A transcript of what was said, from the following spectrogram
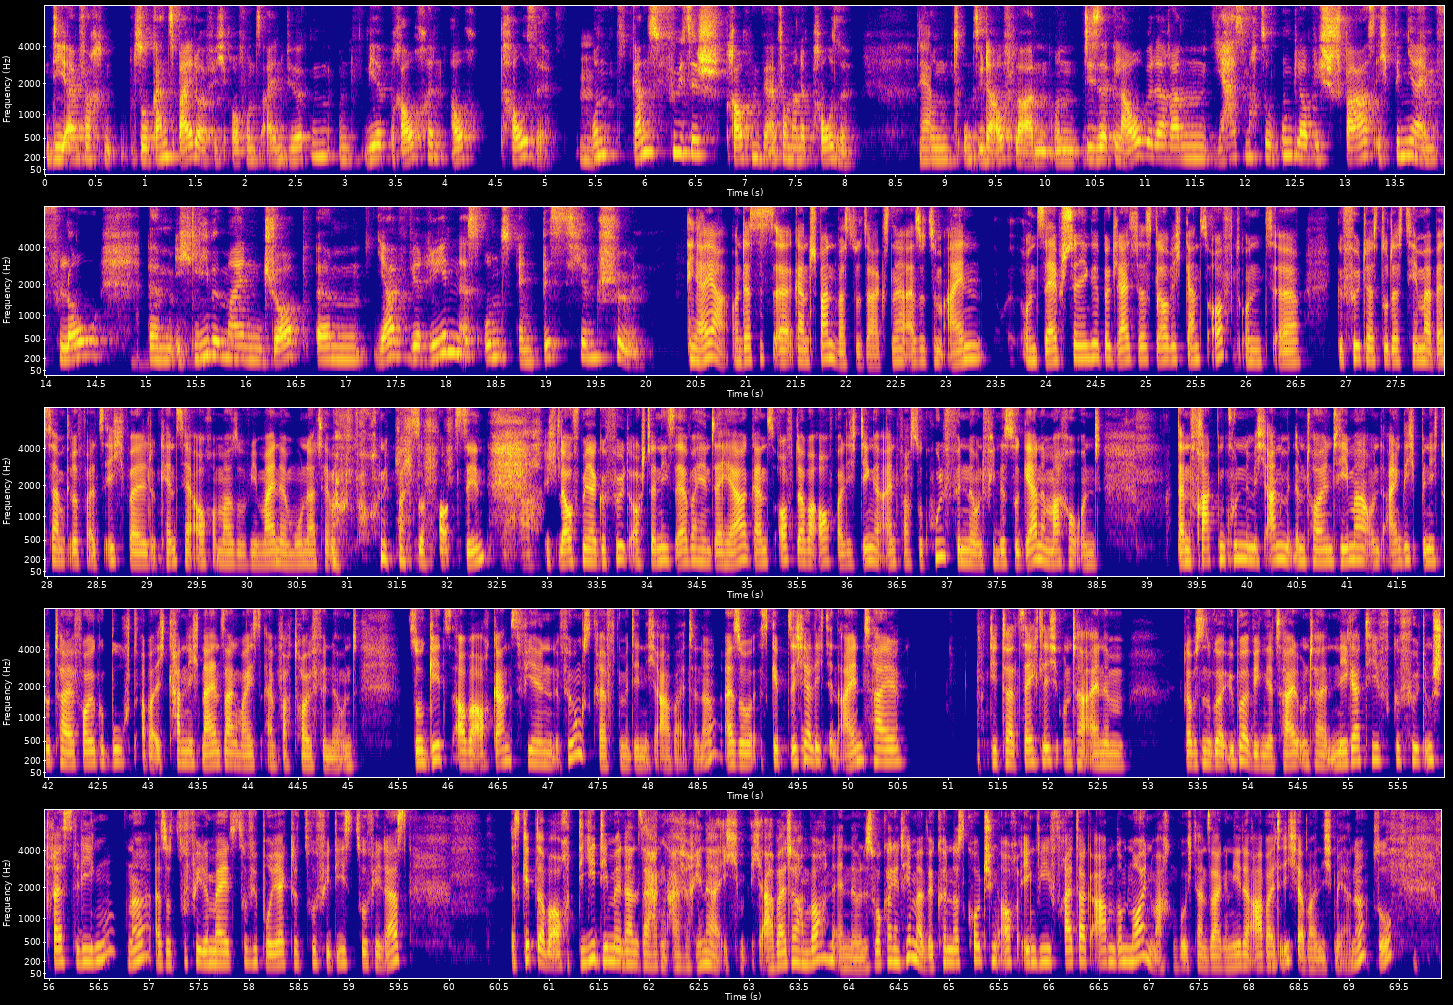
die einfach so ganz beiläufig auf uns einwirken und wir brauchen auch Pause. Mhm. Und ganz physisch brauchen wir einfach mal eine Pause ja. und uns wieder aufladen. Und dieser Glaube daran, ja, es macht so unglaublich Spaß, ich bin ja im Flow, ähm, ich liebe meinen Job. Ähm, ja, wir reden es uns ein bisschen schön. Ja, ja, und das ist äh, ganz spannend, was du sagst. Ne? Also zum einen, uns Selbstständige begleitet das, glaube ich, ganz oft. Und äh, gefühlt hast du das Thema besser im Griff als ich, weil du kennst ja auch immer so, wie meine Monate und Wochen immer so aussehen. Ja. Ich laufe mir ja gefühlt auch ständig selber hinterher, ganz oft aber auch, weil ich Dinge einfach so cool finde und vieles so gerne mache und dann fragt ein Kunde mich an mit einem tollen Thema und eigentlich bin ich total voll gebucht, aber ich kann nicht Nein sagen, weil ich es einfach toll finde. Und so geht es aber auch ganz vielen Führungskräften, mit denen ich arbeite. Ne? Also es gibt sicherlich den einen Teil, die tatsächlich unter einem, ich glaube, es ist sogar überwiegender Teil, unter negativ gefühltem Stress liegen. Ne? Also zu viele Mails, zu viele Projekte, zu viel dies, zu viel das. Es gibt aber auch die, die mir dann sagen, ah, Verena, ich, ich arbeite auch am Wochenende und das ist überhaupt kein Thema. Wir können das Coaching auch irgendwie Freitagabend um neun machen, wo ich dann sage, nee, da arbeite ich aber nicht mehr. Ne? So.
